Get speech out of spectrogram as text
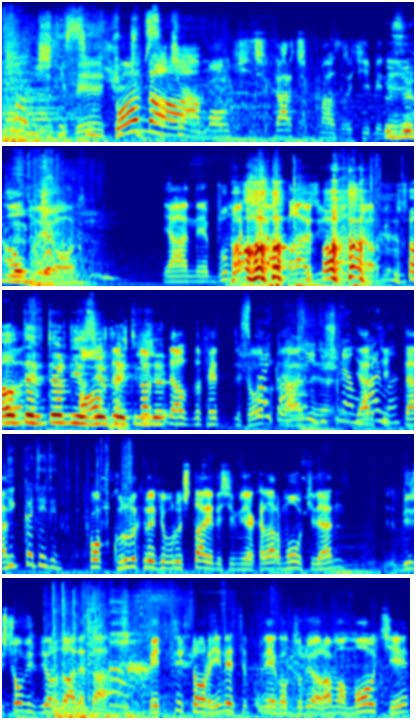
Al işte Ve şu anda. Mowki çıkar çıkmaz rakibini Özür dilerim. avlıyor. Yani bu maç biraz daha üzücü geçiyor. Alt F4 yazıyor Alt F4 Petruşor. yazdı Petruşor. Spike almayı Yani düşünen var mı? gerçekten Dikkat edin. çok gurur kırıcı vuruşlar yedi şimdiye kadar Mowki'den. Bir şov izliyoruz adeta. Petruşor yine spreye oturuyor ama Mowki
